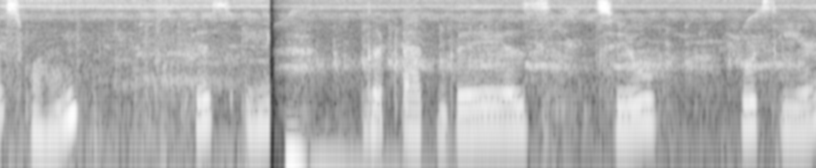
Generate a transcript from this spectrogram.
This one. This is look at these two fruits here.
